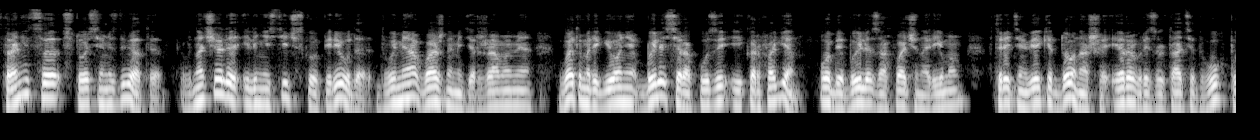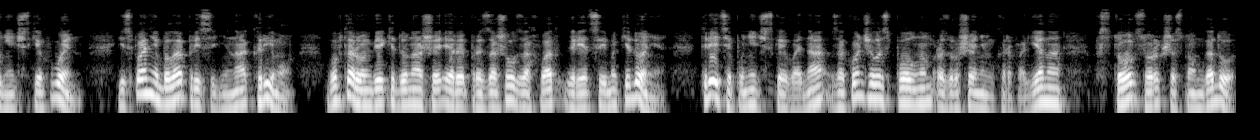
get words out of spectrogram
Страница 179. В начале эллинистического периода двумя важными державами в этом регионе были Сиракузы и Карфаген. Обе были захвачены Римом в III веке до нашей эры в результате двух пунических войн. Испания была присоединена к Риму. Во II веке до нашей эры произошел захват Греции и Македонии. Третья пуническая война закончилась полным разрушением Карфагена в 146 году.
